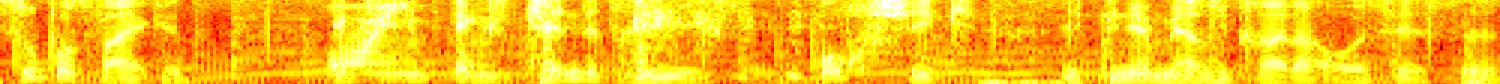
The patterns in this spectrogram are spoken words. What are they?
Super Cycle. Ex. Extended Remix. Auch schick. Ich bin ja mehr so geradeaus, weißt du?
